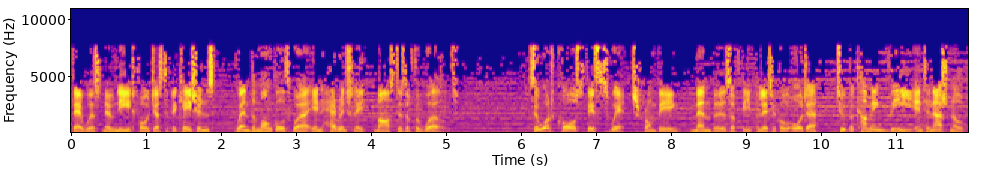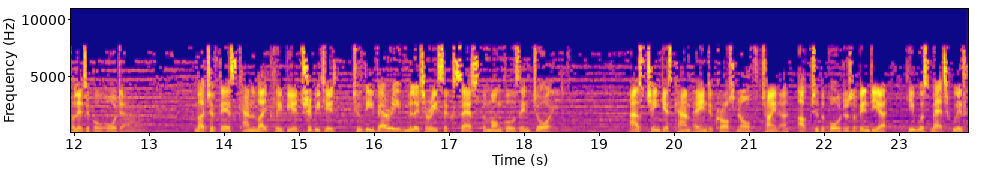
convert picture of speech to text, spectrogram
There was no need for justifications when the Mongols were inherently masters of the world. So what caused this switch from being members of the political order to becoming the international political order? Much of this can likely be attributed to the very military success the Mongols enjoyed as Chinggis campaigned across North China up to the borders of India, he was met with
